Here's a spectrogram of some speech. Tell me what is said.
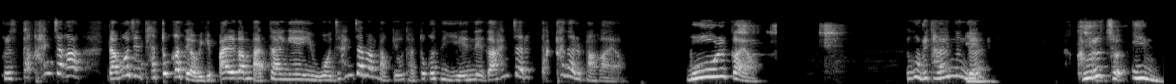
그래서 딱 한자가 나머지는 다 똑같아요. 이게 빨간 바탕에 이거 한자만 바뀌고 다 똑같은 얘네가 한자를 딱 하나를 박아요. 뭘까요? 이거 우리 다 했는데? 인. 그렇죠. 인.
